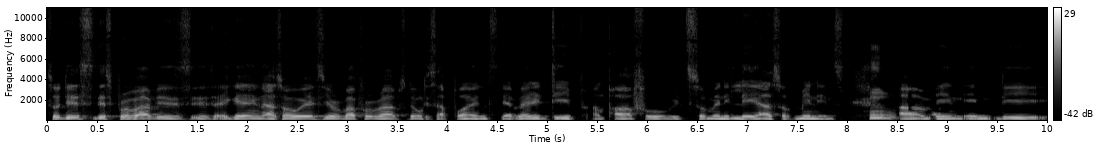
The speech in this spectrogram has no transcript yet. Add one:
So this this proverb is is again as always Yoruba proverbs don't disappoint. They're very deep and powerful with so many layers of meanings. Mm. Um, in in the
